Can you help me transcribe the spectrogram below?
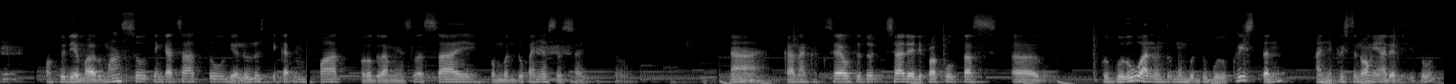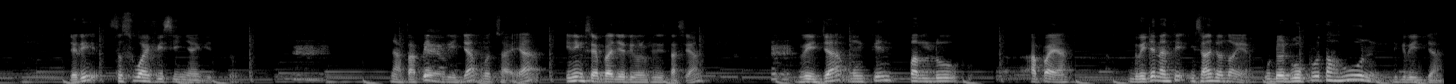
hmm. waktu dia baru masuk tingkat satu, dia lulus tingkat empat, programnya selesai, pembentukannya hmm. selesai gitu. Nah, karena saya waktu itu saya ada di fakultas uh, keguruan untuk membentuk guru Kristen, hanya Kristen doang yang ada di situ. Jadi sesuai visinya gitu. Nah, tapi gereja menurut saya, ini yang saya belajar di universitas ya. Gereja mungkin perlu apa ya? Gereja nanti misalnya contohnya, udah 20 tahun di gereja,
